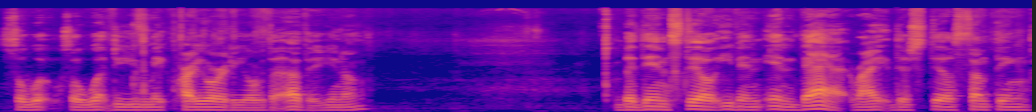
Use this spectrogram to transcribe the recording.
So what so what do you make priority over the other, you know? But then still even in that, right? There's still something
